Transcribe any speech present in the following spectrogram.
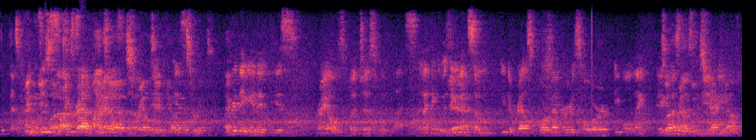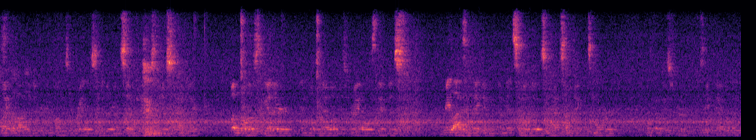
the That's kind of It's what Minecraft, Minecraft Minecraft, Rails It- APIs, it's- or it's. Everything in it is Rails, but just with less. And I think it was Yeah. even some either Rails core members or people like big in So the as Rails those community. extracted out like a lot of different components of Rails into their own subdomains and just kind of like bundle those together in what we know of as Rails, they just realize that they can omit some of those and have something that's more, more focused for just API building.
